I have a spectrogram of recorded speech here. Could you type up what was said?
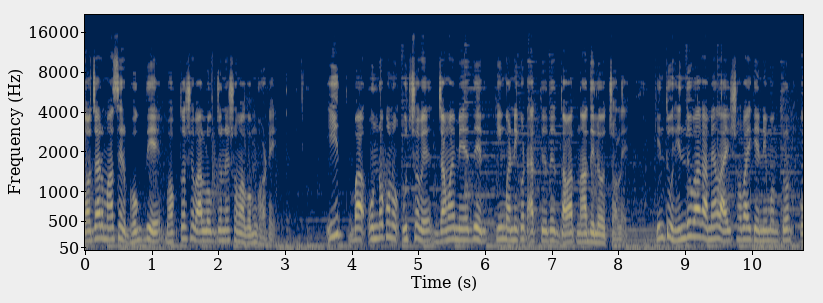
গজার মাছের ভোগ দিয়ে ভক্ত সেবা লোকজনের সমাগম ঘটে। ঈদ বা অন্য কোনো উৎসবে জামাই মেয়েদের কিংবা নিকট আত্মীয়দের দাওয়াত না দিলেও চলে। কিন্তু হিন্দুবাগা মেলায় সবাইকে নিমন্ত্রণ ও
